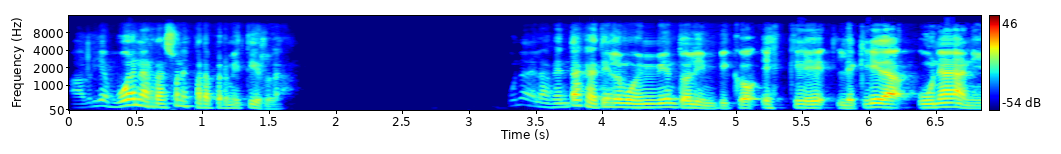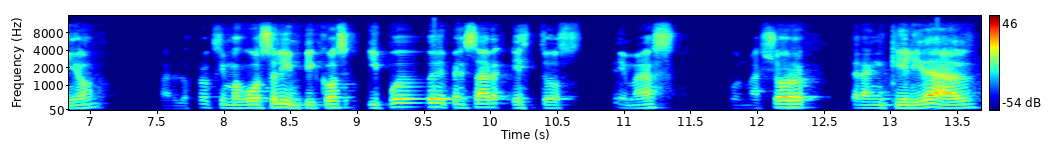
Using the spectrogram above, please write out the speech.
habría buenas razones para permitirla. Una de las ventajas que tiene el movimiento olímpico es que le queda un año para los próximos Juegos Olímpicos y puede pensar estos temas con mayor tranquilidad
